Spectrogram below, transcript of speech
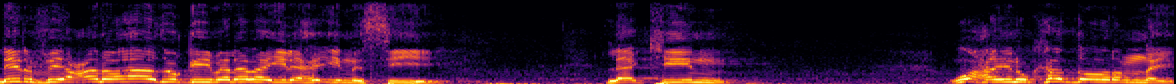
Dhir fiican oo aad u qiimale baa ilaahay ina siiyey. Laakiin waxaynu ka doorannay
